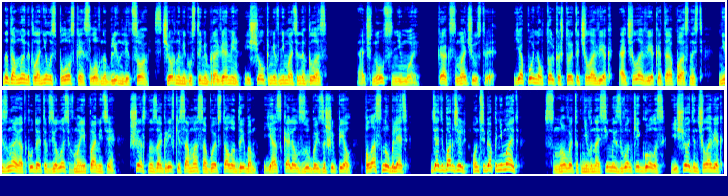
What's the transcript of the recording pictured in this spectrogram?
Надо мной наклонилось плоское, словно блин, лицо с черными густыми бровями и щелками внимательных глаз. Очнулся немой. Как самочувствие? Я понял только, что это человек, а человек – это опасность. Не знаю, откуда это взялось в моей памяти. Шерсть на загривке сама собой встала дыбом. Я скалил зубы и зашипел. «Полосну, блядь!» «Дядя Барджиль, он тебя понимает?» Снова этот невыносимый звонкий голос. Еще один человек.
